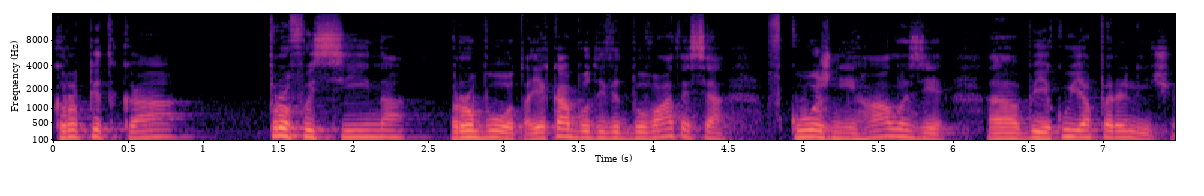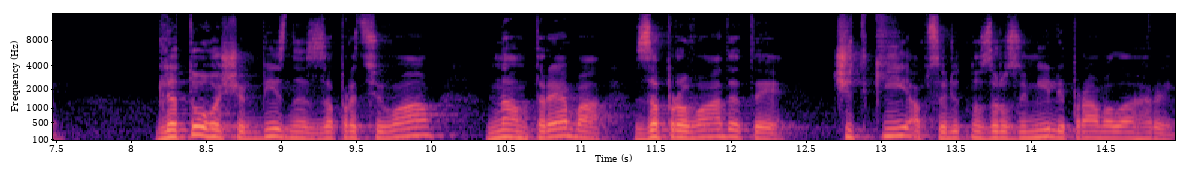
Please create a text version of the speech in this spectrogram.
кропітка, професійна робота, яка буде відбуватися в кожній галузі, е, яку я перелічив. Для того, щоб бізнес запрацював, нам треба запровадити чіткі, абсолютно зрозумілі правила гри.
